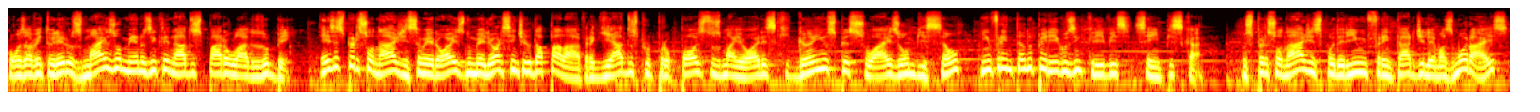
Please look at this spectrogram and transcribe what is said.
com os aventureiros mais ou menos inclinados para o lado do bem. Esses personagens são heróis no melhor sentido da palavra, guiados por propósitos maiores que ganhos pessoais ou ambição, enfrentando perigos incríveis sem piscar. Os personagens poderiam enfrentar dilemas morais,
